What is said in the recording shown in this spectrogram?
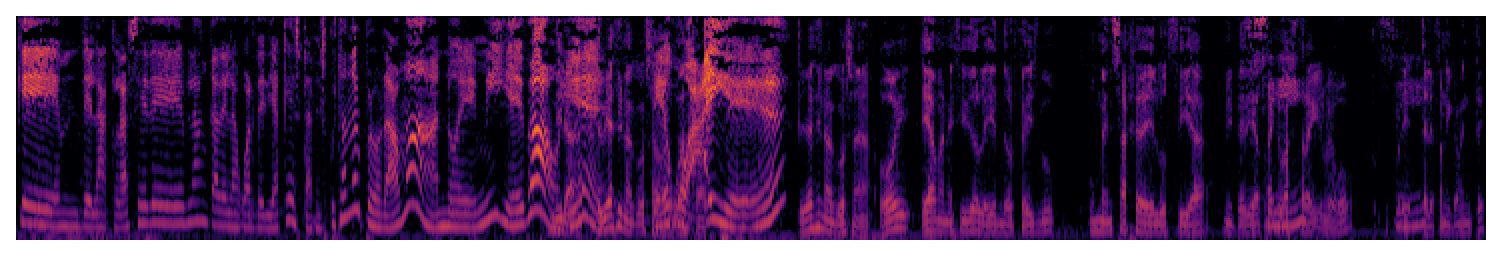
que mm, de la clase de Blanca de la guardería que están escuchando el programa. Noemi y Eva, Mira, oye. te voy a decir una cosa, Qué guay, ¿eh? Te voy a decir una cosa, hoy he amanecido leyendo el Facebook un mensaje de Lucía, mi pediatra, Sí. que va a estar aquí luego, por- Sí. telefónicamente,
